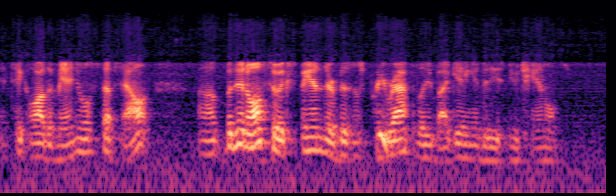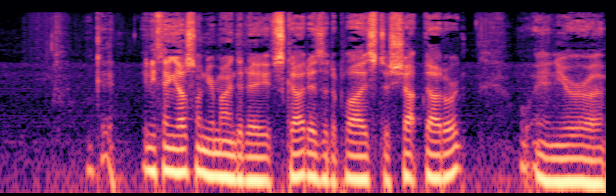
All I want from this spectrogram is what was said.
and take a lot of the manual steps out, uh, but then also expand their business pretty rapidly by getting into these new channels. Okay. Anything else on your mind today, Scott, as it applies to shop.org and your uh,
